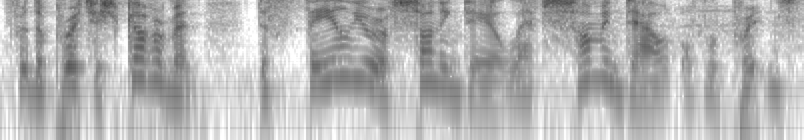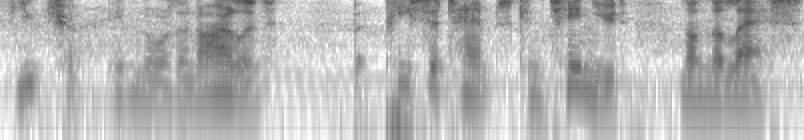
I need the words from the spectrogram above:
For the British government, the failure of Sunningdale left some in doubt over Britain's future in Northern Ireland, but peace attempts continued nonetheless.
